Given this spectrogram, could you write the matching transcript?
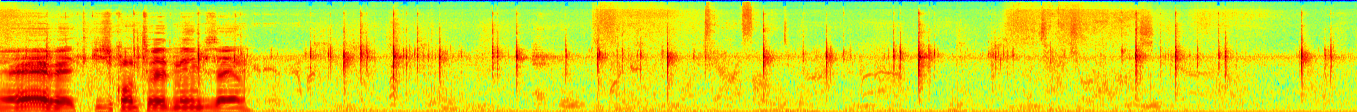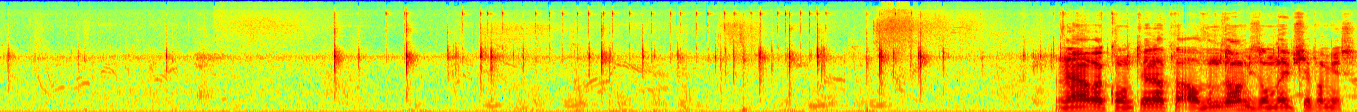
Evet, gücü kontrol etmenin güzel yanı. Ne bak kontrol altına aldığımız zaman biz onlara bir şey yapamıyoruz.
